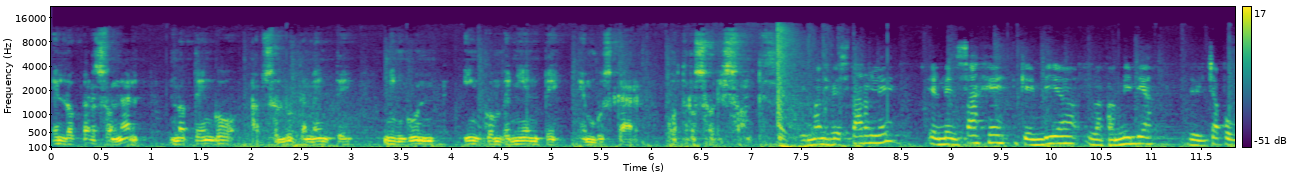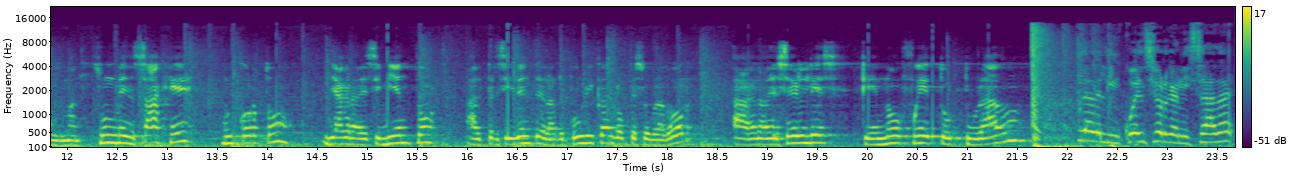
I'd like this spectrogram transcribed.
en lo personal no tengo absolutamente ningún inconveniente en buscar otros horizontes. Manifestarle el mensaje que envía la familia del Chapo Guzmán. Es un mensaje muy corto de agradecimiento al presidente de la República, López Obrador, agradecerles que no fue torturado. La delincuencia organizada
